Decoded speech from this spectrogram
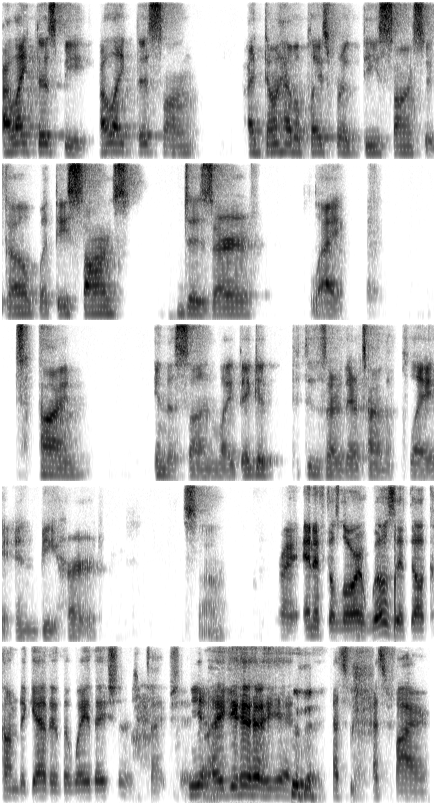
I like this beat. I like this song. I don't have a place for these songs to go, but these songs deserve like time in the sun. Like they get they deserve their time to play and be heard. So Right. And if the Lord wills it, they'll come together the way they should type shit. Yeah. Like, yeah, yeah. that's that's fire.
